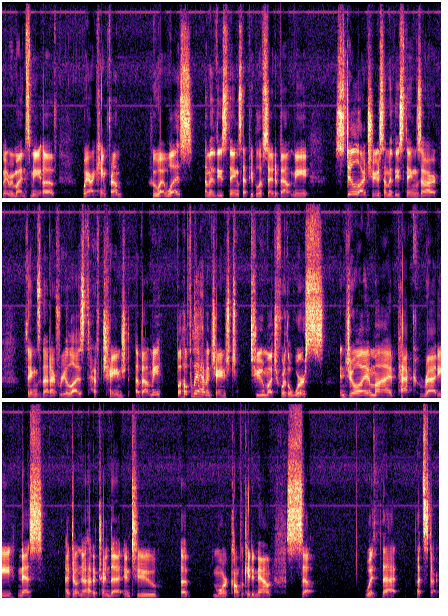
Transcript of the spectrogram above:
It reminds me of where I came from, who I was. Some of these things that people have said about me still are true. Some of these things are things that I've realized have changed about me, but hopefully I haven't changed too much for the worse. Enjoy my pack rattiness. I don't know how to turn that into a more complicated noun. So, with that, let's start.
